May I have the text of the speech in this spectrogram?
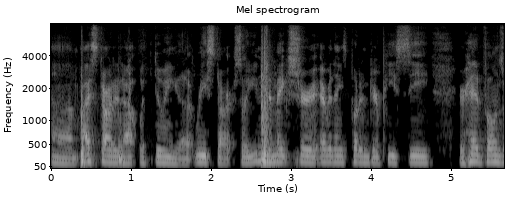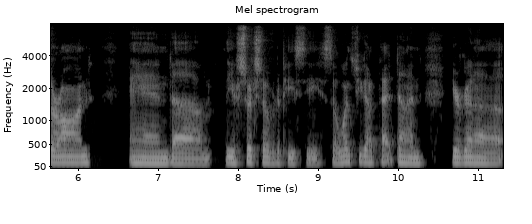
um, I started out with doing a restart. So you need to make sure everything's put into your PC, your headphones are on, and um, you're switched over to PC. So once you got that done, you're gonna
